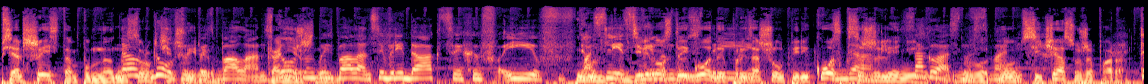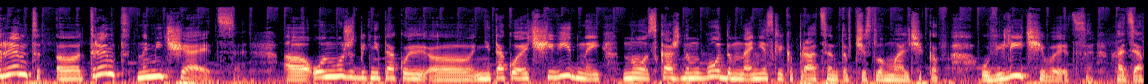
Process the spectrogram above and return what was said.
56, там, на, на 44 должен быть баланс. Конечно. Должен быть баланс и в редакциях, и в, и в Не, ну, В 90-е годы произошел перекос, да, к сожалению. Согласна вот. с вами. Но сейчас уже пора. Тренд, э, тренд намечается. Э, он может быть не такой, э, не такой очевидный, но с каждым годом на несколько процентов число мальчиков увеличивается, хотя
